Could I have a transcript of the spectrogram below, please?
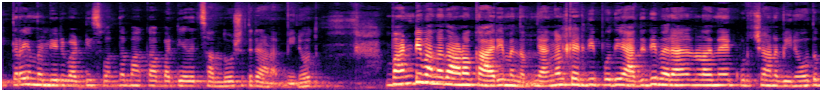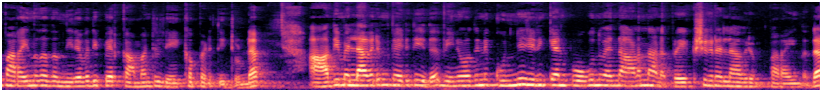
ഇത്രയും വലിയൊരു വണ്ടി സ്വന്തമാക്കാൻ പറ്റിയതിൽ സന്തോഷത്തിലാണ് വിനോദ്. വണ്ടി വന്നതാണോ കാര്യമെന്നും ഞങ്ങൾ കരുതി പുതിയ അതിഥി വരാനുള്ളതിനെ കുറിച്ചാണ് വിനോദ് പറയുന്നതെന്നും നിരവധി പേർ കമന്റിൽ രേഖപ്പെടുത്തിയിട്ടുണ്ട്. ആദ്യം എല്ലാവരും കരുതിയത് വിനോദിന് കുഞ്ഞു ജനിക്കാൻ പോകുന്നു എന്നാണെന്നാണ് പ്രേക്ഷകരെല്ലാവരും പറയുന്നത്.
